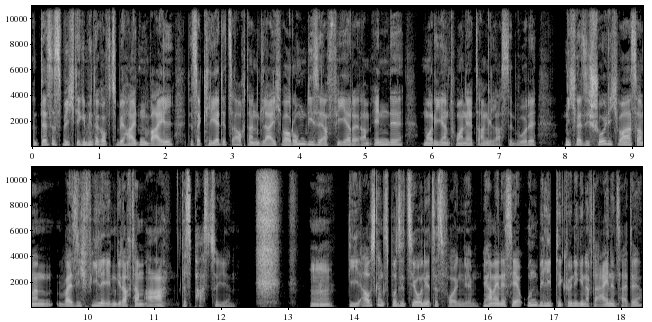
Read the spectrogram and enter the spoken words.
das ist wichtig im Hinterkopf zu behalten, weil das erklärt jetzt auch dann gleich, warum diese Affäre am Ende Marie Antoinette angelastet wurde, nicht, weil sie schuldig war, sondern weil sich viele eben gedacht haben, ah, das passt zu ihr. Mhm. Die Ausgangsposition jetzt ist folgende. Wir haben eine sehr unbeliebte Königin auf der einen Seite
